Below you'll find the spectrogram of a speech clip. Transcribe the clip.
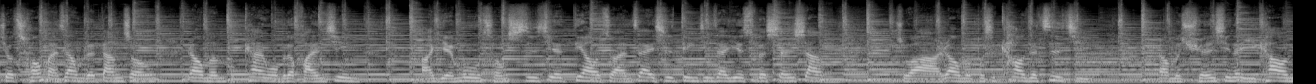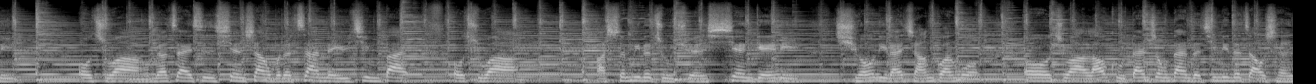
就充满在我们的当中，让我们不看我们的环境，把眼目从世界调转，再次定睛在耶稣的身上。主啊，让我们不是靠着自己，让我们全心的依靠你。哦，主啊，我们要再一次献上我们的赞美与敬拜。哦，主啊，把生命的主权献给你，求你来掌管我。哦，主啊，劳苦担重担的今天的早晨，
